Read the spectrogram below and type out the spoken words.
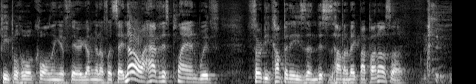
people who are calling, if they're young enough, would say, no, I have this plan with 30 companies, and this is how I'm going to make my parnassah.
